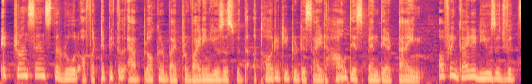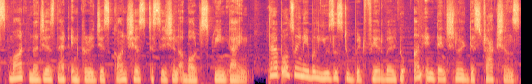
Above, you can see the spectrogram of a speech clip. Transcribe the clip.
It transcends the role of a typical app blocker by providing users with the authority to decide how they spend their time offering guided usage with smart nudges that encourages conscious decision about screen time. The app also enables users to bid farewell to unintentional distractions,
